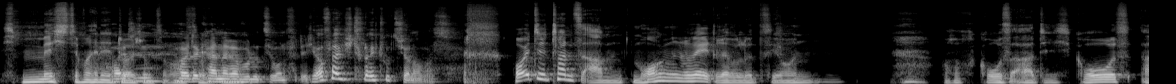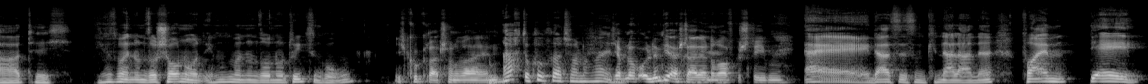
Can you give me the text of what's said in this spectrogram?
Ich möchte meine Enttäuschung Heute, zum Ausdruck heute keine bringen. Revolution für dich. Aber vielleicht, vielleicht tut es ja noch was. Heute Tanzabend, morgen Weltrevolution. Och, großartig, großartig. Ich muss mal in unsere Shownote, ich muss mal in unsere Notizen gucken. Ich gucke gerade schon rein. Ach, du guckst gerade schon rein. Ich habe noch Olympiastadion draufgeschrieben. ey, das ist ein Knaller, ne? Vor allem, ey,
